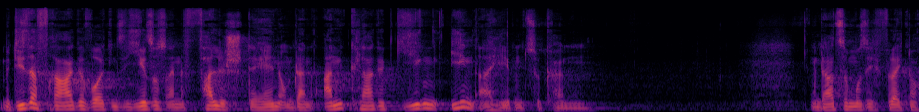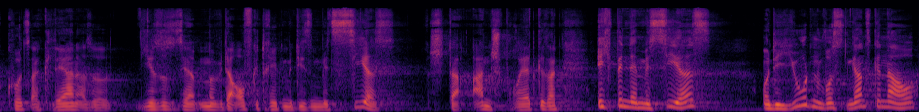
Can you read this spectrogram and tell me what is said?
Mit dieser Frage wollten sie Jesus eine Falle stellen, um dann Anklage gegen ihn erheben zu können. Und dazu muss ich vielleicht noch kurz erklären, also Jesus ist ja immer wieder aufgetreten mit diesem Messias-Anspruch. Er hat gesagt, ich bin der Messias und die Juden wussten ganz genau,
